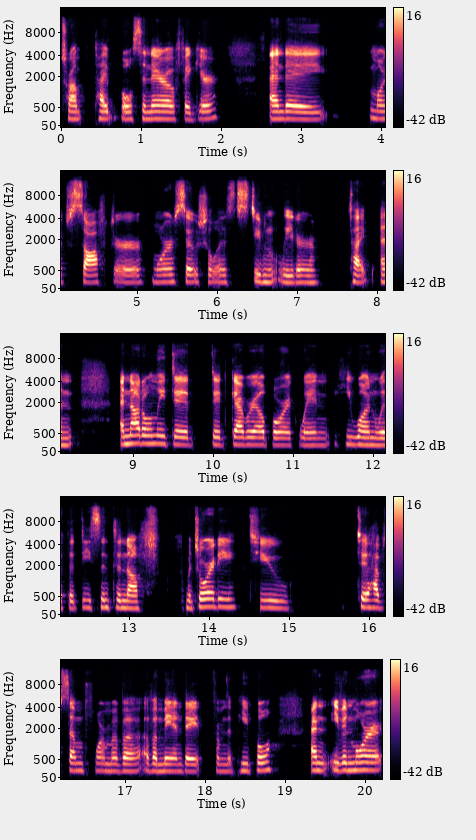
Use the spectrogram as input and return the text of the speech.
Trump type Bolsonaro figure and a much softer, more socialist student leader type. And and not only did did Gabriel Boric win, he won with a decent enough majority to to have some form of a of a mandate from the people. And even more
